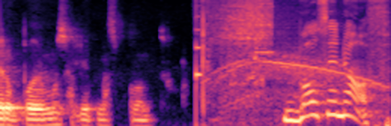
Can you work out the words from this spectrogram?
pero podemos salir más pronto. Voz en off.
